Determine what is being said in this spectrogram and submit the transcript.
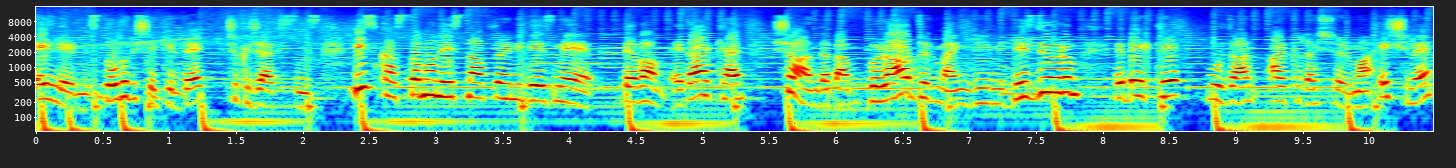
elleriniz dolu bir şekilde çıkacaksınız. Biz Kastamonu esnaflarını gezmeye devam ederken şu anda ben Brotherman giyimi geziyorum ve belki buradan arkadaşlarıma, eşime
